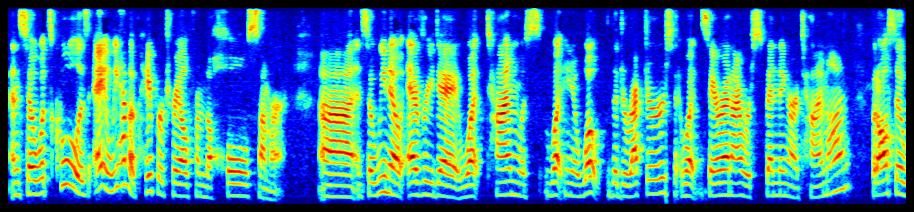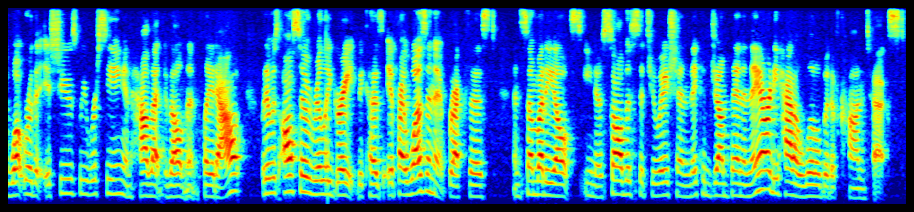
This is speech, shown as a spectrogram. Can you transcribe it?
And so, what's cool is A, we have a paper trail from the whole summer. Uh, and so we know every day what time was what you know what the directors what sarah and i were spending our time on but also what were the issues we were seeing and how that development played out but it was also really great because if i wasn't at breakfast and somebody else, you know, saw the situation, they could jump in and they already had a little bit of context.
